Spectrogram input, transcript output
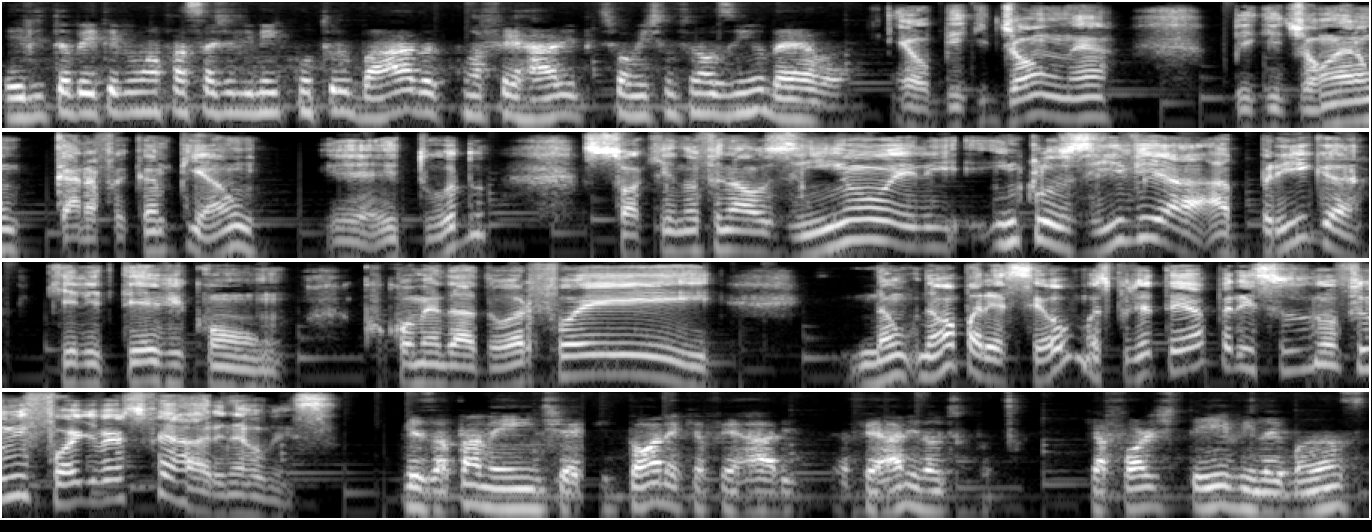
ele também teve uma passagem ali meio conturbada com a Ferrari, principalmente no finalzinho dela. É o Big John, né? Big John era um cara, foi campeão e, e, tudo. Só que no finalzinho, ele, inclusive, a, a briga que ele teve com, com, o Comendador foi. Não, não apareceu, mas podia ter aparecido no filme Ford versus Ferrari, né, Rubens? Exatamente. A vitória que a Ferrari. A Ferrari não, desculpa. Que a Ford teve em Le Mans.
